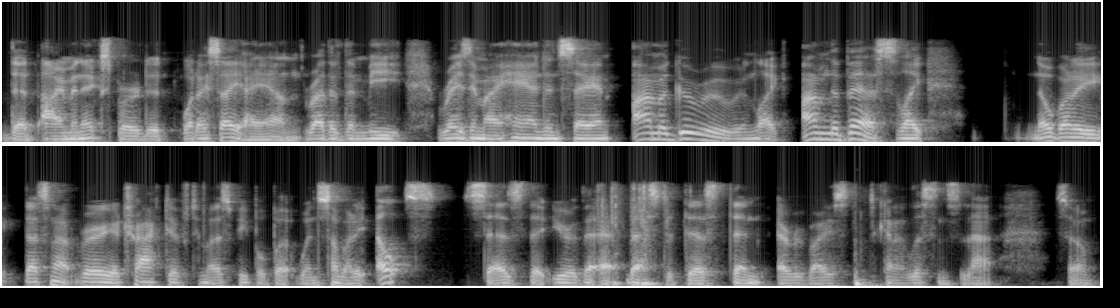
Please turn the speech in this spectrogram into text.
that I'm an expert at what I say I am rather than me raising my hand and saying I'm a guru and like I'm the best. Like nobody that's not very attractive to most people but when somebody else says that you're the best at this then everybody kind of listens to that. So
